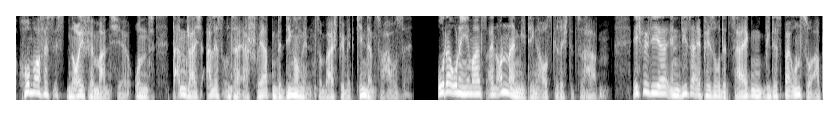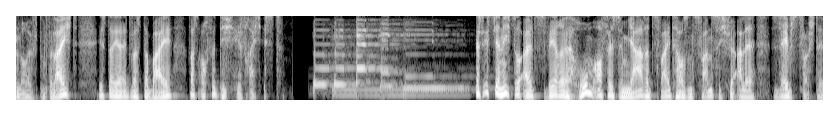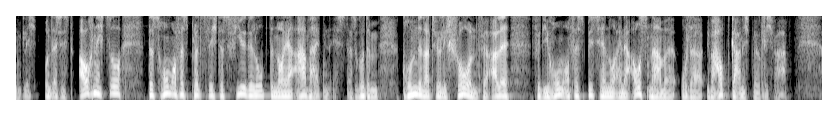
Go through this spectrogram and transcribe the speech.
Homeoffice ist neu für manche und dann gleich alles unter erschwerten Bedingungen, zum Beispiel mit Kindern zu Hause. Oder ohne jemals ein Online-Meeting ausgerichtet zu haben. Ich will dir in dieser Episode zeigen, wie das bei uns so abläuft. Und vielleicht ist da ja etwas dabei, was auch für dich hilfreich ist. Es ist ja nicht so, als wäre Homeoffice im Jahre 2020 für alle selbstverständlich. Und es ist auch nicht so, dass Homeoffice plötzlich das vielgelobte neue Arbeiten ist. Also gut, im Grunde natürlich schon für alle, für die Homeoffice bisher nur eine Ausnahme oder überhaupt gar nicht möglich war.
